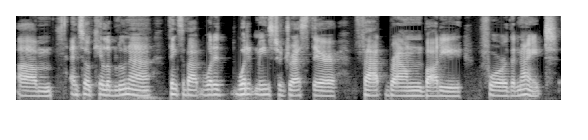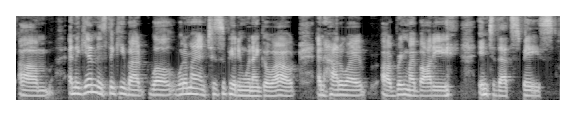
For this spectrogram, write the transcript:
Um, and so caleb luna thinks about what it what it means to dress their fat brown body for the night. Um, and again is thinking about well what am i anticipating when i go out and how do i uh, bring my body into that space?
